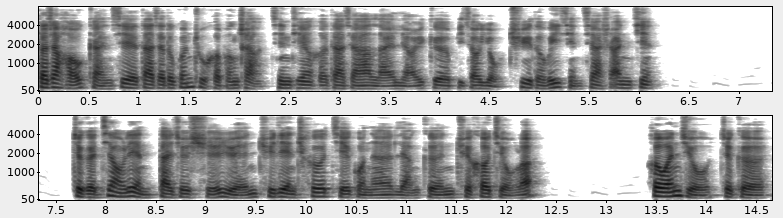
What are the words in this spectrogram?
大家好，感谢大家的关注和捧场。今天和大家来聊一个比较有趣的危险驾驶案件。这个教练带着学员去练车，结果呢，两个人去喝酒了。喝完酒，这个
